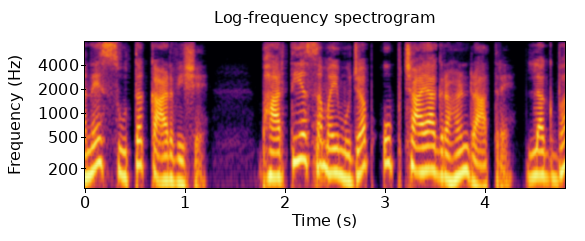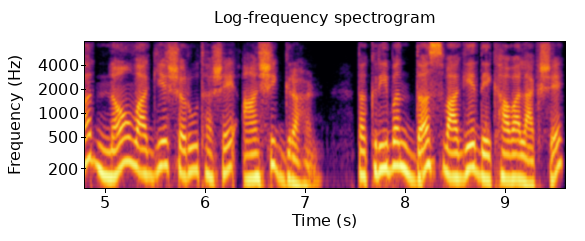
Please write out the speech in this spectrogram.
અને સૂતક કાળ વિશે. ભારતીય સમય મુજબ ઉપછાયા ગ્રહણ રાત્રે. લગભગ નવ વાગ્યે શરૂ થશે આંશિક ગ્રહણ. તકરીબન દસ વાગ્યે દેખાવા લાગશે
